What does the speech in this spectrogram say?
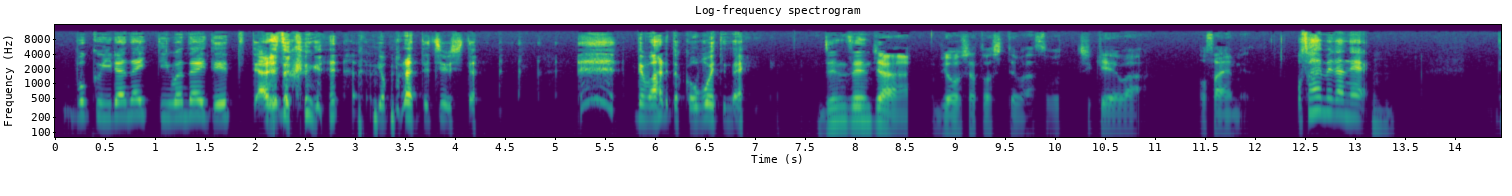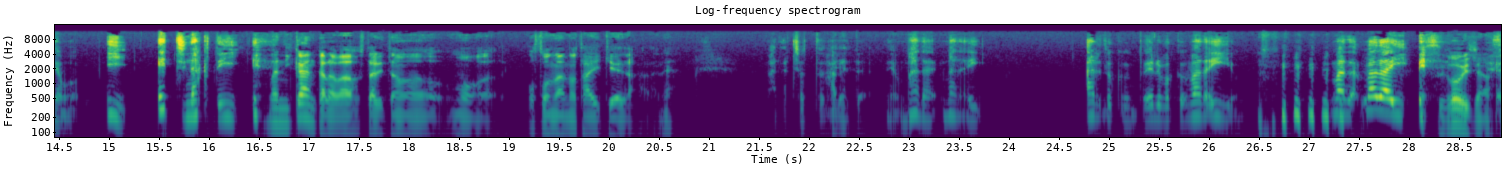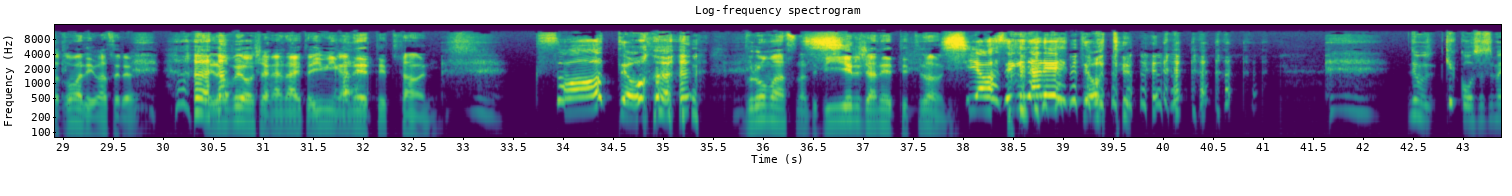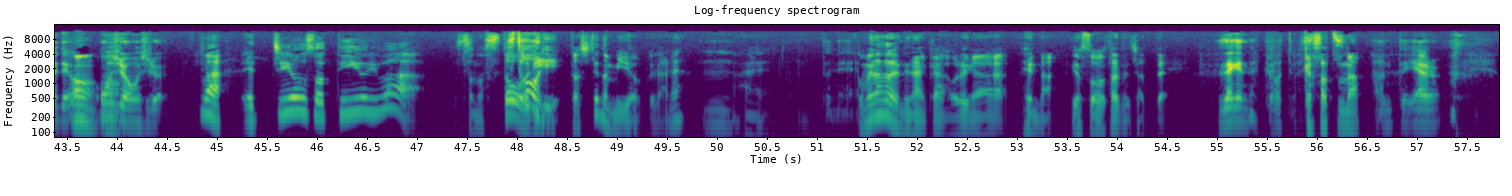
僕いらないって言わないでって言ってアルト君が 酔っ払ってチューした。でもアルト君覚えてない。全然じゃあ描写としてはそっち系は抑えめ、抑えめだね。でもいい。エッチなくていい。まあ2巻からは2人とももう大人の体型だからね。まだちょっとね。晴れて。でもまだまだいい。アルト君とエルバ君まだいいよ。まだ まだいい。すごいじゃん。そこまで言わせる。エロ描写がないと意味がねえって言ってたのに。くそーって思う。ブロマンスなんて BL じゃねえって言ってたのに。幸せになれって思ってる。でも結構おすすめだよ、うんうん。面白い面白い。まあエッジ要素っていうよりはそのストーリーとしての魅力だね。うん。はい。ね。ごめんなさいねなんか俺が変な予想を立てちゃって。ふざけんなって思ってます。ガサツな。本当に。やめろ。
